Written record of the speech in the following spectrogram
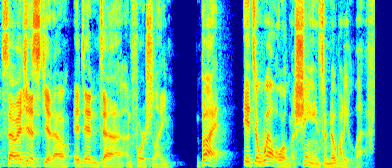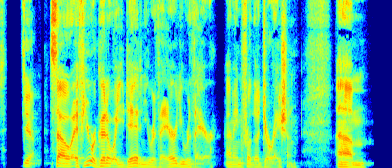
So it just, you know, it didn't, uh, unfortunately, but it's a well oiled machine, so nobody left. Yeah. So if you were good at what you did and you were there, you were there. I mean, for the duration. Um,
